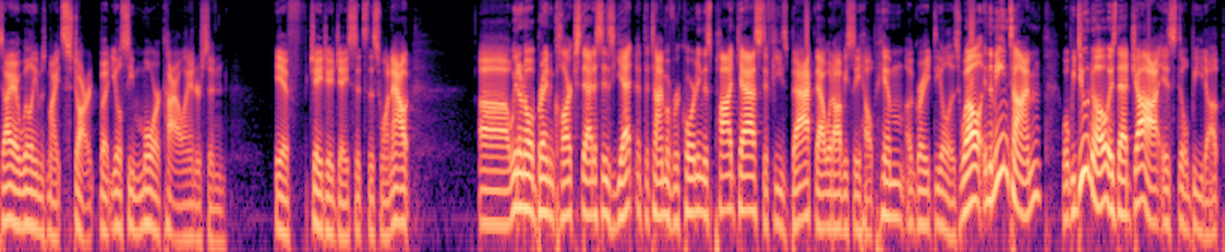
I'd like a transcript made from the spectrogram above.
Ziaire Williams might start, but you'll see more Kyle Anderson if JJJ sits this one out. Uh, we don't know what Brandon Clarke's status is yet at the time of recording this podcast. If he's back, that would obviously help him a great deal as well. In the meantime, what we do know is that Ja is still beat up,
